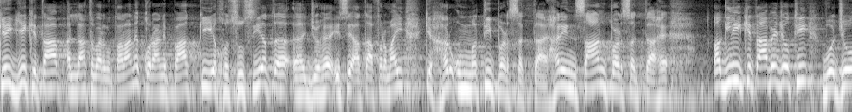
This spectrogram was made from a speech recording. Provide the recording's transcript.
कि ये किताब अल्लाह तबारक ताली ने कुरान पाक की ये खसूसियत जो है, इसे अता फरमाई कि हर उम्मती पढ़ सकता है, हर इंसान पढ़ सकता है। अगली किताबें जो थी, वो जो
